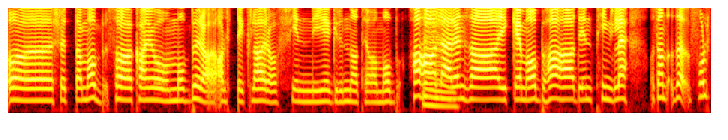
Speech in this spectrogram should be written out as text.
og slutta å mobbe, så kan jo mobbere alltid klare å finne nye grunner til å mobbe. Ha-ha, Mm. læreren sa ikke mobb, ha-ha, din pingle. Og sånt. folk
